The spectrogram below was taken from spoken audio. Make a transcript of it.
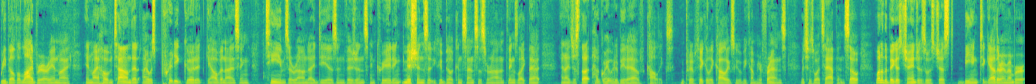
rebuild a library in my in my hometown that I was pretty good at galvanizing teams around ideas and visions and creating missions that you could build consensus around and things like that. And I just thought, how great would it be to have colleagues, particularly colleagues who would become your friends, which is what's happened. So, one of the biggest changes was just being together. I remember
